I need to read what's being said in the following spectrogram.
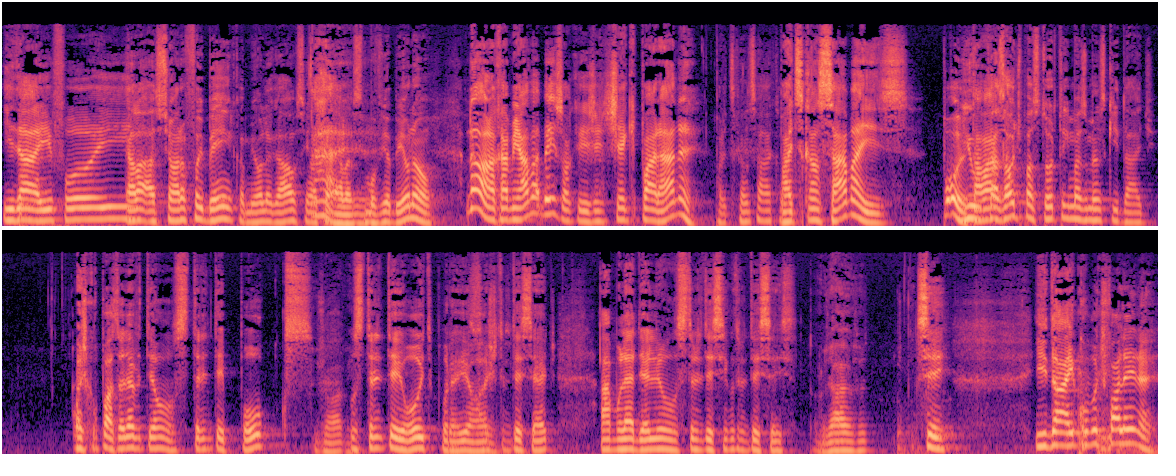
E daí foi. Ela, a senhora foi bem, caminhou legal, assim, ela, Ah, ela é. se movia bem ou não? Não, ela caminhava bem, só que a gente tinha que parar, né? Pra descansar, Pra claro. descansar, mas. Pô, E eu o tava... casal de pastor tem mais ou menos que idade? Acho que o pastor deve ter uns 30 e poucos. Jovem. Uns 38 por aí, eu acho, 37. A mulher dele, uns 35, 36. Então, já, já- Sim. E daí, como eu te falei, né?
